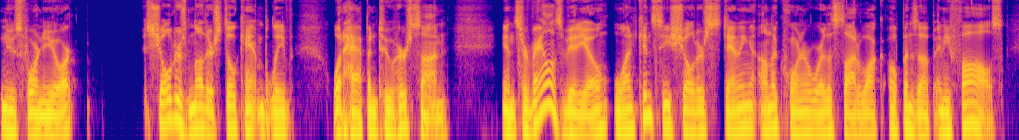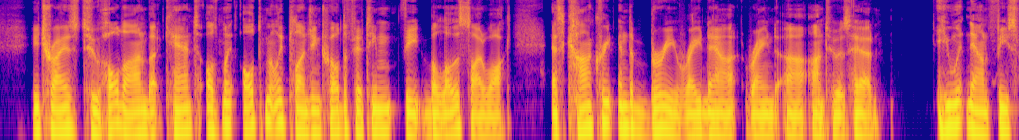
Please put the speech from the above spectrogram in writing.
News 4 New York. Shoulders' mother still can't believe what happened to her son. In surveillance video, one can see Shoulders standing on the corner where the sidewalk opens up and he falls. He tries to hold on but can't, ultimately, plunging 12 to 15 feet below the sidewalk as concrete and debris rained, down, rained uh, onto his head. He went down feet,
